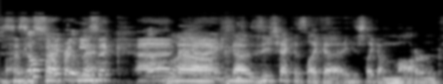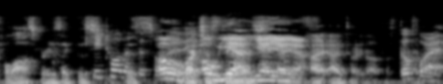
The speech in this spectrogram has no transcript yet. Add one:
Is Sorry. this Go a for it, separate music uh, No, guy? no. Zizek is like a he's like a modern philosopher. He's like this. He told us this Oh, oh yeah, yeah, yeah, yeah. I, I told you about this. Go for it.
